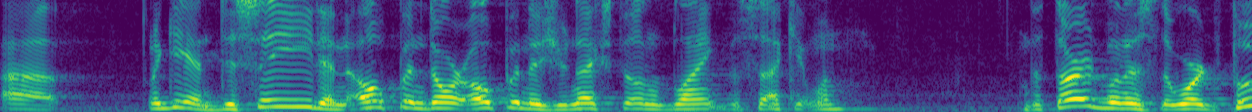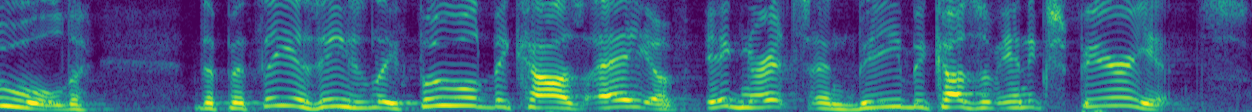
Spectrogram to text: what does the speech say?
Uh, again, deceit and open door. Open is your next fill in the blank, the second one. The third one is the word fooled. The pethi is easily fooled because A, of ignorance, and B, because of inexperience.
